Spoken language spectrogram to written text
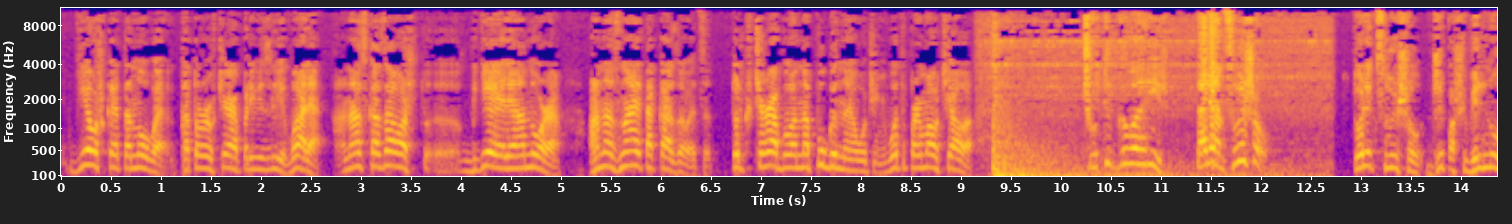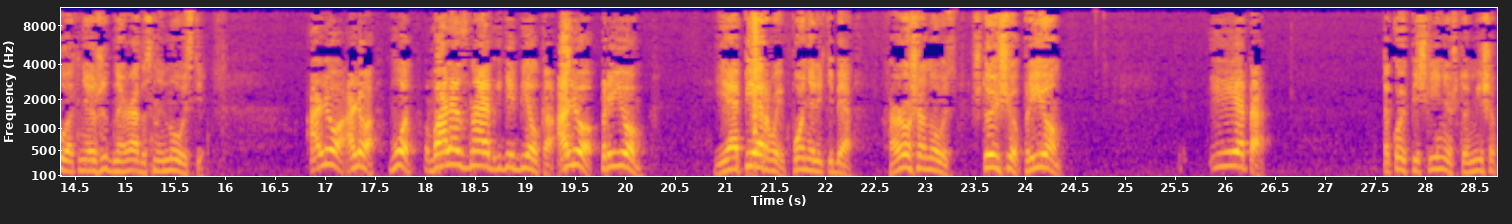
девушка эта новая, которую вчера привезли, Валя, она сказала, что э, где Элеонора. Она знает, оказывается. Только вчера была напуганная очень, вот и промолчала. Что ты говоришь? Толян, слышал? Толик слышал, джип ошевельнул от неожиданной радостной новости. Алло, алло, вот, Валя знает, где Белка. Алло, прием. Я первый, поняли тебя. Хорошая новость. Что еще? Прием. И это. Такое впечатление, что Миша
